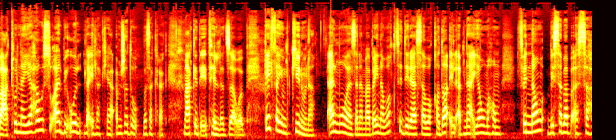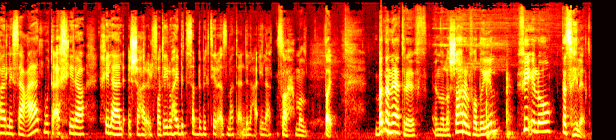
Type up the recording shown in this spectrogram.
بعتوا لنا إياها والسؤال بيقول لإلك يا أمجد بذكرك معك دقيقتين لتجاوب. كيف يمكننا الموازنة ما بين وقت الدراسة وقضاء الأبناء يومهم في النوم بسبب السهر لساعات متأخرة خلال الشهر الفضيل. وهي بتسبب كتير أزمات عند العائلات. صح مزبوط طيب. بدنا نعترف إنه للشهر الفضيل في له تسهيلاته.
